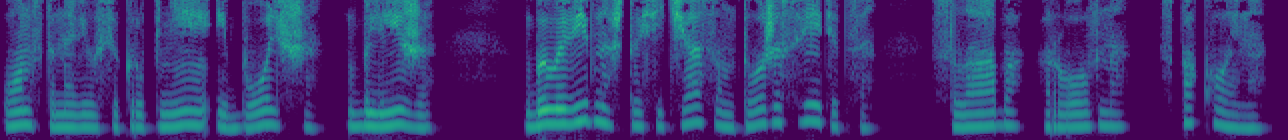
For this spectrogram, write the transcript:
Он становился крупнее и больше, ближе. Было видно, что сейчас он тоже светится. Слабо, ровно, спокойно.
